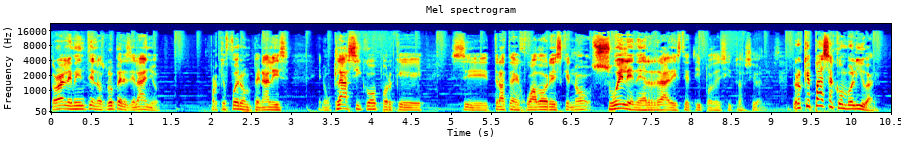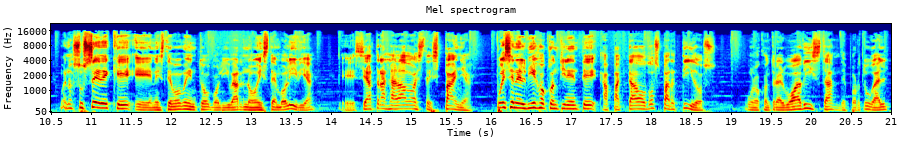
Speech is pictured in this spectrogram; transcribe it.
probablemente en los bloopers del año. Porque fueron penales en un clásico, porque se trata de jugadores que no suelen errar este tipo de situaciones. Pero ¿qué pasa con Bolívar? Bueno, sucede que eh, en este momento Bolívar no está en Bolivia, eh, se ha trasladado hasta España, pues en el viejo continente ha pactado dos partidos, uno contra el Boavista de Portugal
